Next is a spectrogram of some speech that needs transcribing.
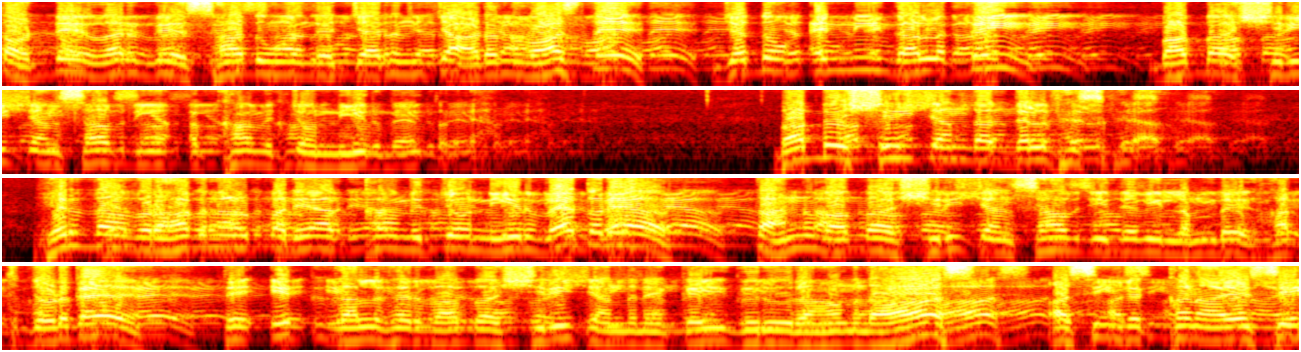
ਤੁਹਾਡੇ ਵਰਗੇ ਸਾਧੂਆਂ ਦੇ ਚਰਨ ਝਾੜਨ ਵਾਸਤੇ ਜਦੋਂ ਇੰਨੀ ਗੱਲ ਕਹੀ ਬਾਬਾ ਸ਼੍ਰੀ ਚੰਦ ਸਾਹਿਬ ਦੀਆਂ ਅੱਖਾਂ ਵਿੱਚੋਂ ਨੀਰ ਵਹਿ ਤੁਰਿਆ। ਬਾਬੇ ਸ਼੍ਰੀ ਚੰਦ ਦਾ ਦਿਲ ਫਿਸ ਗਿਆ। ਹਿਰਦਾ ਵਿਰਾਗ ਨਾਲ ਭਰਿਆ ਅੱਖਾਂ ਵਿੱਚੋਂ ਨੀਰ ਵਹਿ ਤੁਰਿਆ। ਧੰਨ ਬਾਬਾ ਸ਼੍ਰੀ ਚੰਦ ਸਾਹਿਬ ਜੀ ਦੇ ਵੀ ਲੰਬੇ ਹੱਥ ਜੁੜ ਗਏ। ਤੇ ਇੱਕ ਗੱਲ ਫਿਰ ਬਾਬਾ ਸ਼੍ਰੀ ਚੰਦ ਨੇ ਕਹੀ, ਗੁਰੂ ਰਾਮਦਾਸ, ਅਸੀਂ ਵੇਖਣ ਆਏ ਸੀ।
